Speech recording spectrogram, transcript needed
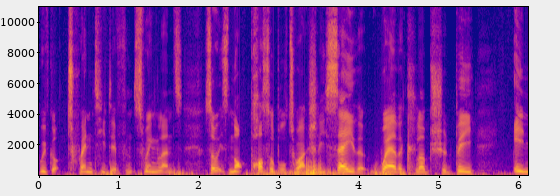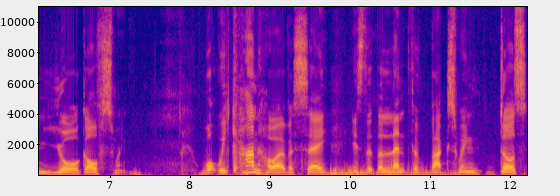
we've got 20 different swing lengths. So it's not possible to actually say that where the club should be in your golf swing. What we can, however, say is that the length of backswing does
